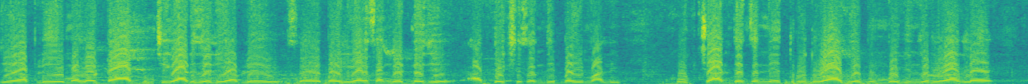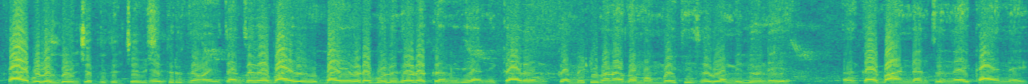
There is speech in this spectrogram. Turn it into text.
जे आपली मला वाटतं आज तुमची गाडी झाली आपले स- बैलगाडा संघटनेचे अध्यक्ष संदीप भाई माली. खूप छान त्यांचं नेतृत्व आज या मुंबई बिंजरला लागलं आहे काय बोलाल दोन शब्द त्यांच्याविषयी? नेतृत्व म्हणजे त्यांचं काय बाहेर बाहेर एवढं बोलू तेवढं कमी आहे आणि कारण कमिटी पण आता मुंबईची सर्व मिळून आहे. आणि काय भांडणांचं नाही काय नाही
